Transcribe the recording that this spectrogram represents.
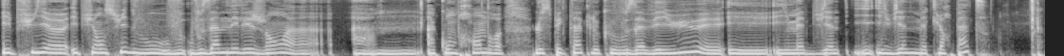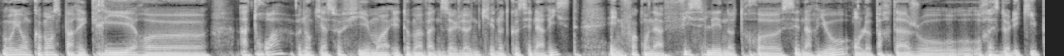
et puis euh, et puis ensuite vous vous, vous amenez les gens à, à, comprendre le spectacle que vous avez eu et, et, ils viennent mettre leurs pattes. Oui, on commence par écrire euh, à trois. Donc il y a Sophie et moi et Thomas Van Zeulen qui est notre co-scénariste. Et une fois qu'on a ficelé notre euh, scénario, on le partage au, au reste de l'équipe,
